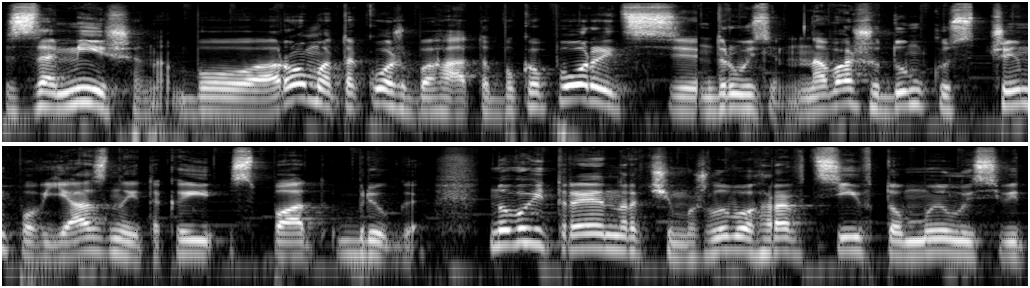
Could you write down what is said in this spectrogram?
замішана, бо Рома також багато бокопорець. Друзі, на вашу думку, з чим пов'язаний такий спад Брюге? Новий тренер чи, можливо, гравці втомились від.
